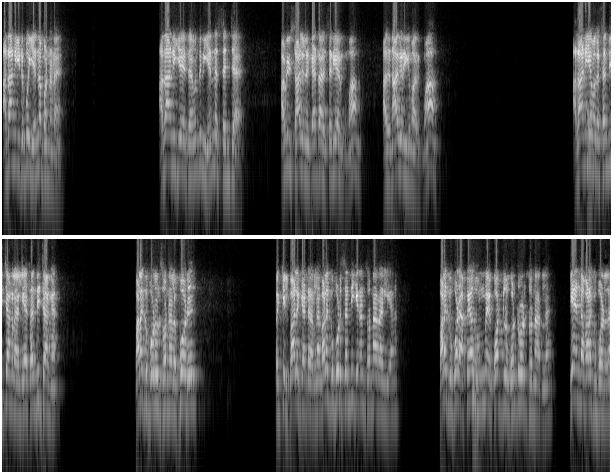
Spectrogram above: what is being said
அதானி கிட்ட போய் என்ன பண்ணுன? அதானிகிட்ட வந்து நீ என்ன செஞ்ச? அப்படின்னு ஸ்டாலின் கேட்டா அது சரியா இருக்குமா? அது நாகரிகமா இருக்குமா? அதானியை அவங்க சந்திச்சாங்களா இல்லையா? சந்திச்சாங்க. வழக்கு போடுன்னு சொன்னால போடு. வக்கீல் பாலு கேட்டார்ல வழக்கு போடு சந்திக்கிறேன்னு சொன்னாரா இல்லையா? வழக்கு போட அப்பயாவது உண்மையை கோர்ட்ல கொண்டுருவோன்னு சொன்னார்ல. ஏன் இந்த வழக்கு போடல?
